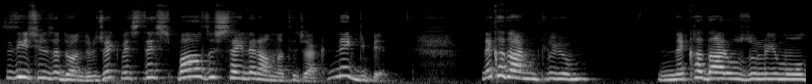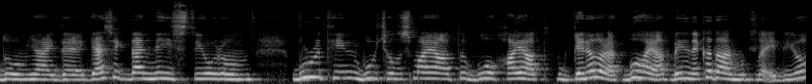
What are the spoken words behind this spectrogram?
sizi içinize döndürecek ve size bazı şeyler anlatacak. Ne gibi? Ne kadar mutluyum? Ne kadar huzurluyum olduğum yerde, gerçekten ne istiyorum, bu rutin, bu çalışma hayatı, bu hayat, bu genel olarak bu hayat beni ne kadar mutlu ediyor?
